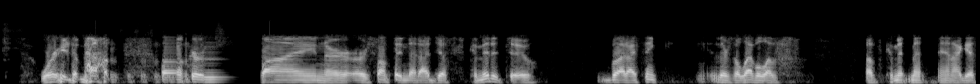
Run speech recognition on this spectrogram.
worried about a line or, or something that I just committed to. But I think there's a level of of commitment and I guess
